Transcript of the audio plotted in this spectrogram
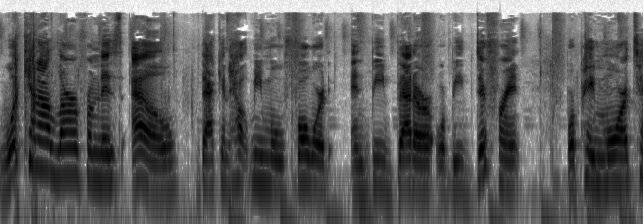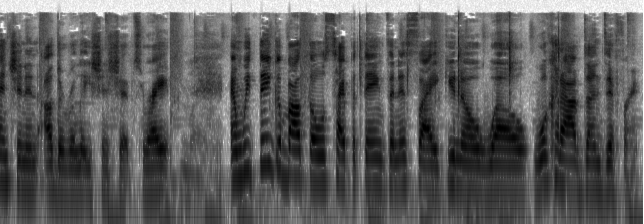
what can I learn from this L that can help me move forward and be better or be different or pay more attention in other relationships, right? Right. And we think about those type of things and it's like, you know, well, what could I have done different?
